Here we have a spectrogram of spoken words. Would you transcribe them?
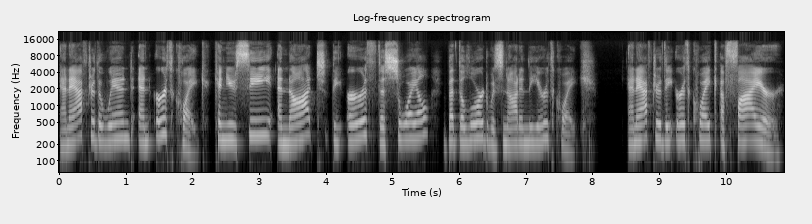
And after the wind, an earthquake. Can you see Anat the earth, the soil? But the Lord was not in the earthquake. And after the earthquake, a fire,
